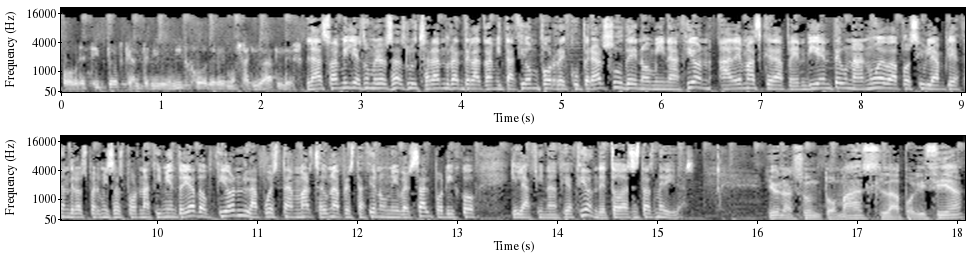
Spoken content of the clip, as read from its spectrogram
pobrecitos que han tenido un hijo, debemos ayudarles. Las familias numerosas lucharán durante la tramitación por recuperar su denominación. Además, queda pendiente una nueva posible ampliación de los permisos por nacimiento y adopción, la puesta en marcha de una prestación universal por hijo y la financiación de todas estas medidas. Y un asunto más, la policía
